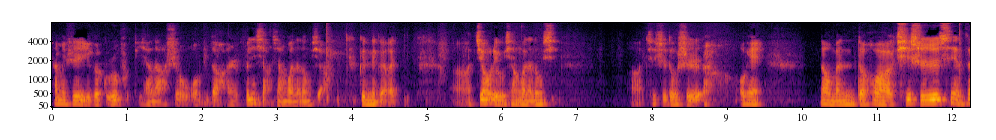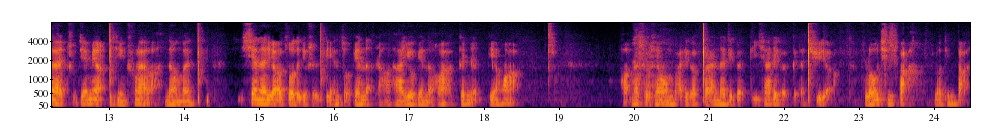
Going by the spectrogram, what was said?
上面是一个 group，底下呢是我们的好像是分享相关的东西啊，跟那个呃交流相关的东西啊，其实都是 OK。那我们的话，其实现在主界面已经出来了。那我们现在要做的就是点左边的，然后它右边的话跟着变化。好，那首先我们把这个烦人的这个底下这个给它去掉，floating bar，floating bar。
